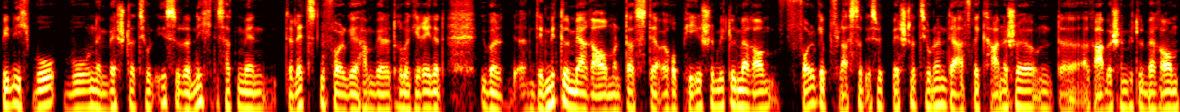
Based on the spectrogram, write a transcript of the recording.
bin ich wo, wo eine Messstation ist oder nicht. Das hatten wir in der letzten Folge, haben wir darüber geredet, über äh, den Mittelmeerraum und dass der europäische Mittelmeerraum vollgepflastert ist mit Messstationen, der afrikanische und arabische Mittelmeerraum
